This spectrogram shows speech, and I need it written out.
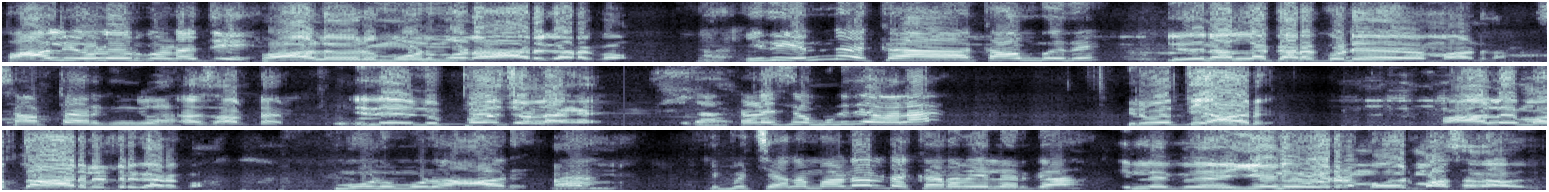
பால் எவ்வளவு இருக்கும் அண்ணாச்சி? பால் ஒரு மூணு மூணு ஆறு கறக்கும். இது என்ன கா- காம்பு இது? இது நல்லா கறக்கூடிய மாடு தான். சாஃப்டா இருக்குங்களா? சாப்பிட்டாரு இது முப்பது சொன்னாங்க கடைசியில முடிஞ்ச வேலை? இருபத்தி ஆறு. பால் மொத்தம் ஆறு லிட்டர் கறக்கும். மூணு மூணு ஆறு. ஆமா. இப்ப சென மாடா இல்ல கறவையில இருக்கா? இல்ல இப்ப ஈனி ஒரு ஒரு மாசம் தான் ஆகுது.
